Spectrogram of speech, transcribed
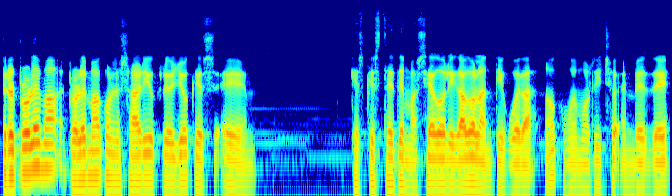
Pero el problema, el problema con el salario creo yo que es... Eh, que es que esté demasiado ligado a la antigüedad, ¿no? Como hemos dicho, en vez de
